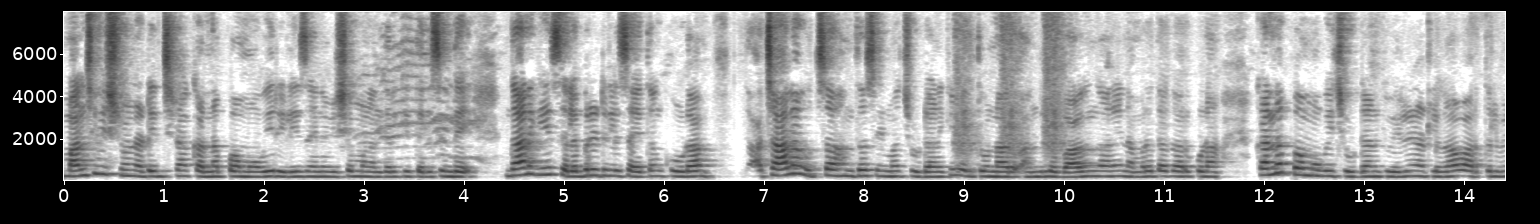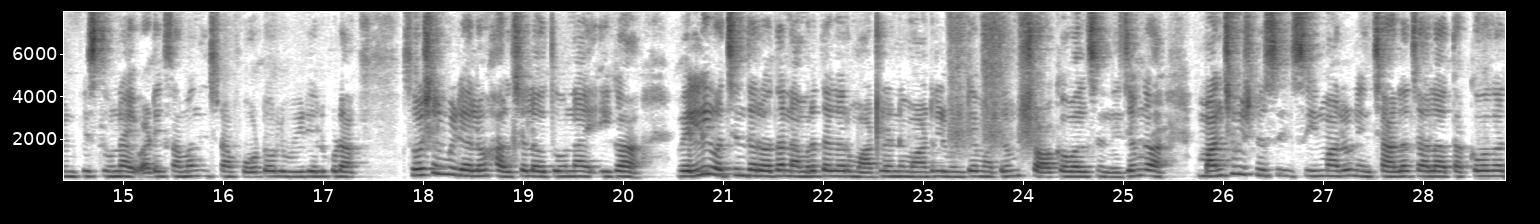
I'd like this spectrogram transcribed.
మంచు విష్ణు నటించిన కన్నప్ప మూవీ రిలీజ్ అయిన విషయం మనందరికీ తెలిసిందే. దానికి సెలబ్రిటీలు సైతం కూడా చాలా ఉత్సాహంతో సినిమా చూడడానికి వెళ్తున్నారు. అందులో భాగంగానే నమ్రత గారు కూడా కన్నప్ప మూవీ చూడడానికి వెళ్ళినట్లుగా వార్తలు వినిపిస్తున్నాయి. వాటికి సంబంధించిన ఫోటోలు వీడియోలు కూడా సోషల్ మీడియాలో హల్చల్ అవుతున్నాయి ఇక వెళ్ళి వచ్చిన తర్వాత నమ్రత గారు మాట్లాడిన మాటలు వింటే మాత్రం షాక్ అవ్వాల్సింది. నిజంగా మంచు విష్ణు సి- సినిమాలు నేను చాలా చాలా తక్కువగా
